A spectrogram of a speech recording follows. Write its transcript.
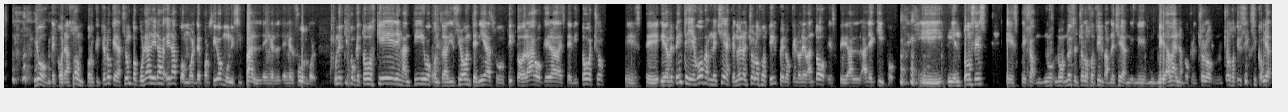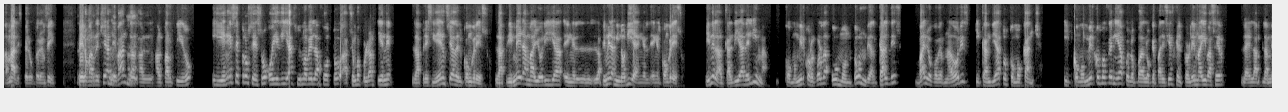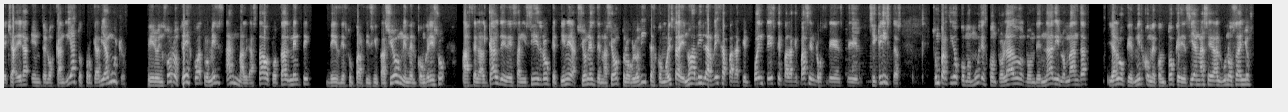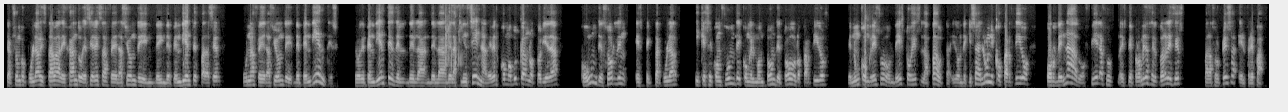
Yo, de corazón, porque creo que Acción Popular era, era como el Deportivo Municipal en el, en el fútbol. Un equipo que todos quieren, antiguo, con tradición, tenía su Tito Drago, que era este Vitocho, este, y de repente llegó Barnechea, que no era el Cholo Sotil, pero que lo levantó este, al, al equipo, y, y entonces este, no, no, no, es el Cholo Sotil, Barnechea, ni, ni, ni vaina, porque el Cholo, Cholo Sotil sí, sí, comía tamales, pero, pero en fin. Pero Barnechea levanta al, al, partido y en ese proceso, hoy día, si uno ve la foto, Acción Popular tiene la presidencia del Congreso, la primera mayoría, en el, la primera minoría en el, en el Congreso. Tiene la alcaldía de Lima. Como Mirko recuerda, un montón de alcaldes, varios gobernadores y candidatos como cancha. Y como Mirko sostenía, pues lo, lo que parecía es que el problema iba a ser la, mechadera entre los candidatos, porque había muchos, pero en solo tres, cuatro meses han malgastado totalmente desde su participación en el Congreso hasta el alcalde de San Isidro, que tiene acciones demasiado trogloditas, como esta de no abrir la reja para que el puente este, para que pasen los este, ciclistas. Es un partido como muy descontrolado, donde nadie lo manda, y algo que Mirko me contó que decían hace algunos años, Acción Popular estaba dejando de ser esa federación de, independientes para ser una federación de dependientes, pero dependientes de, la, de, la, de la quincena, de ver cómo buscan notoriedad con un desorden espectacular y que se confunde con el montón de todos los partidos en un Congreso donde esto es la pauta y donde quizás el único partido ordenado, fiel a sus este, promesas electorales es, para sorpresa, el FREPAP.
